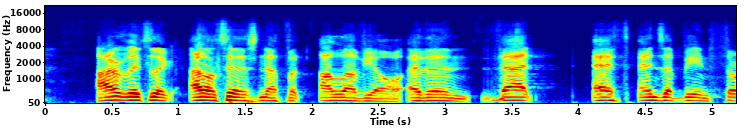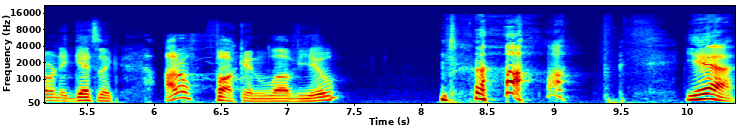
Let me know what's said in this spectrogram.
I relate to like I don't say this enough, but I love y'all, and then that ends ends up being thrown against like I don't fucking love you. Yeah,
